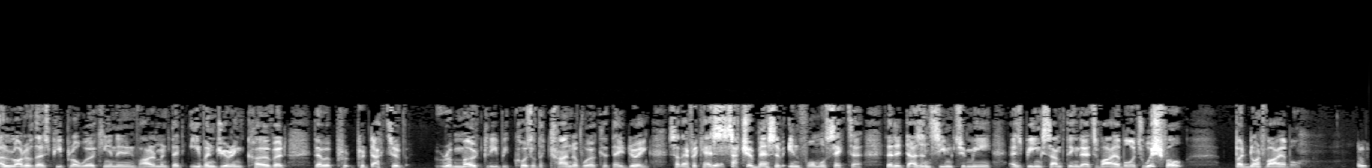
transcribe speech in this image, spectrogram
A lot of those people are working in an environment that even during COVID, they were pr- productive remotely because of the kind of work that they're doing. South Africa has yes. such a massive informal sector that it doesn't seem to me as being something that's viable. It's wishful, but not viable. Mm.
